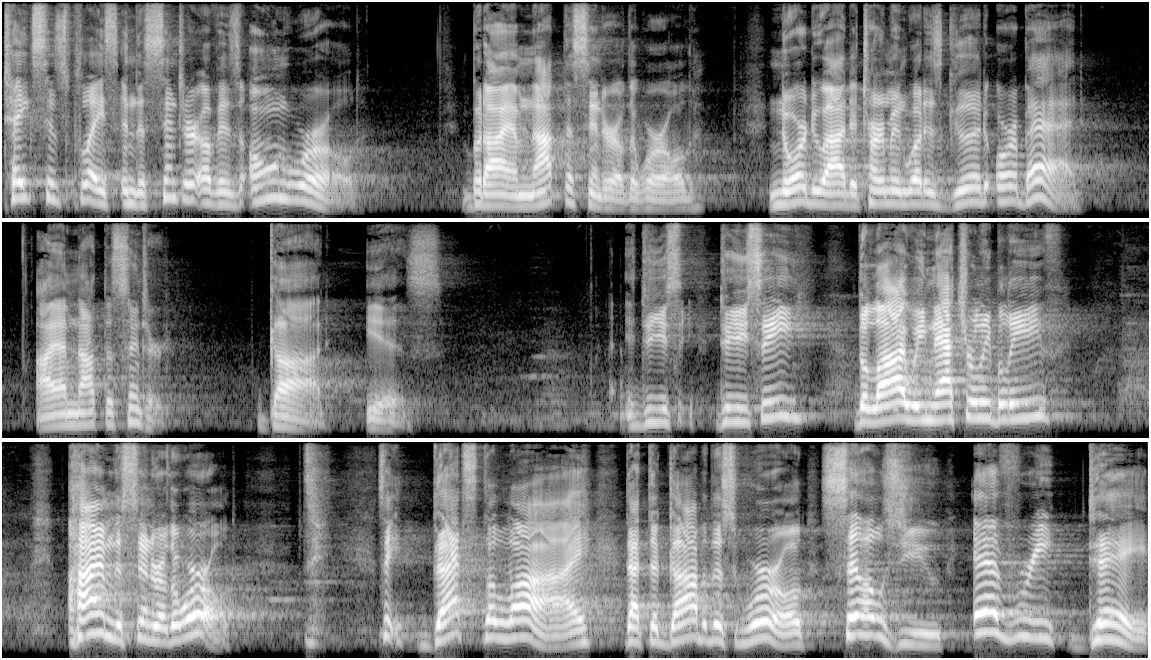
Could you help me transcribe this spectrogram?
takes his place in the center of his own world. But I am not the center of the world, nor do I determine what is good or bad. I am not the center. God is. Do you see, do you see the lie we naturally believe? I am the center of the world. See, that's the lie that the God of this world sells you every day,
